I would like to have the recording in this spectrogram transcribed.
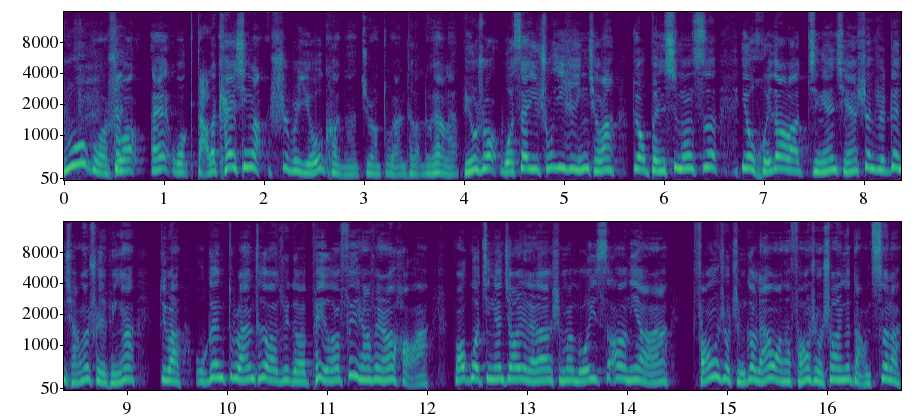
如果说，哎，我打的开心了，是不是有可能就让杜兰特留下来？比如说，我赛季初一直赢球啊，对吧？本西蒙斯又回到了几年前甚至更强的水平啊，对吧？我跟杜兰特这个配合非常非常好啊，包括今年交易来了什么罗伊斯奥尼尔啊，防守整个篮网的防守上一个档次了，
